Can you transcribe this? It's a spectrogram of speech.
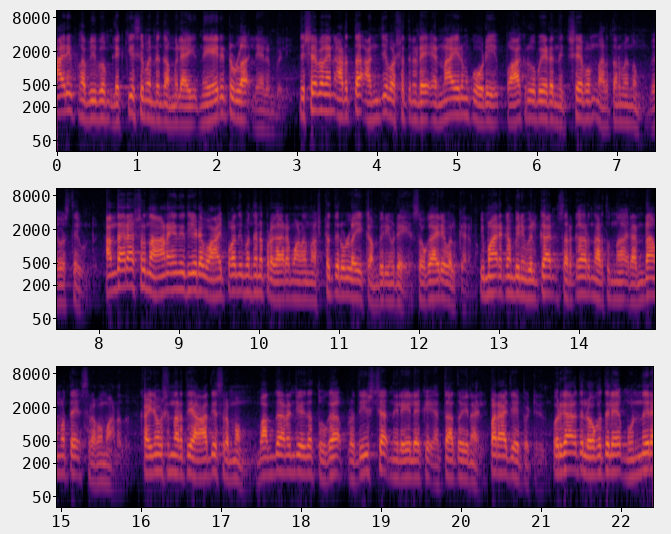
ആരിഫ് ഹബീബും ലക്കി സിമന്റും തമ്മിലായി നേരിട്ടുള്ള ലേലം വിളി നിക്ഷേപകൻ അടുത്ത അഞ്ച് വർഷത്തിനിടെ എണ്ണായിരം കോടി പാക് രൂപയുടെ നിക്ഷേപം നടത്തണമെന്നും വ്യവസ്ഥയുണ്ട്. അന്താരാഷ്ട്ര നാണയനിധിയുടെ വായ്പാ നിബന്ധന പ്രകാരമാണ് നഷ്ടത്തിലുള്ള ഈ കമ്പനിയുടെ സ്വകാര്യവൽക്കരണം. വിമാന കമ്പനി വിൽക്കാൻ സർക്കാർ നടത്തുന്ന രണ്ടാമത്തെ ശ്രമമാണത്. കഴിഞ്ഞ വർഷം നടത്തിയ ആദ്യ ശ്രമം വാഗ്ദാനം ചെയ്ത തുക പ്രതീക്ഷിച്ച നിലയിലേക്ക് എത്താത്തതിനാൽ പരാജയപ്പെട്ടിരുന്നു. ഒരു കാലത്ത് ലോകത്തിലെ മുൻനിര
